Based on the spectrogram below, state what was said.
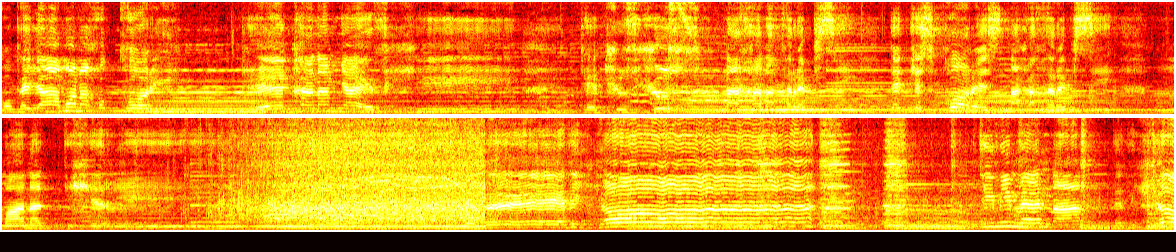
κοπελιά μόναχο κόρη και έκανα μια ευχή τέτοιους γιους να είχα να θρέψει τέτοιες κόρες να είχα θρέψει μάνα τυχερή Παιδιά τιμημένα παιδιά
